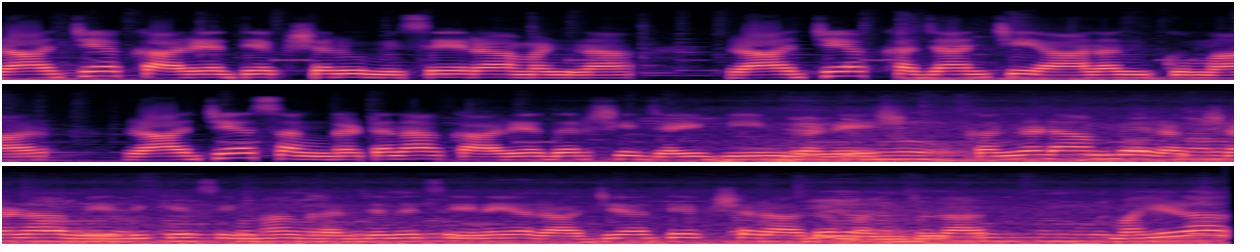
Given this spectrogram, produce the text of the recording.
ರಾಜ್ಯ ಕಾರ್ಯಾಧ್ಯಕ್ಷರು ವಿಸೇರಾಮಣ್ಣ ರಾಜ್ಯ ಖಜಾಂಚಿ ಆನಂದ್ ಕುಮಾರ್ ರಾಜ್ಯ ಸಂಘಟನಾ ಕಾರ್ಯದರ್ಶಿ ಜೈ ಭೀಮ್ ಗಣೇಶ್ ಕನ್ನಡಾಂಬೆ ರಕ್ಷಣಾ ವೇದಿಕೆ ಸಿಂಹ ಗರ್ಜನೆ ಸೇನೆಯ ರಾಜ್ಯಾಧ್ಯಕ್ಷರಾದ ಮಂಜುನಾಥ್ ಮಹಿಳಾ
